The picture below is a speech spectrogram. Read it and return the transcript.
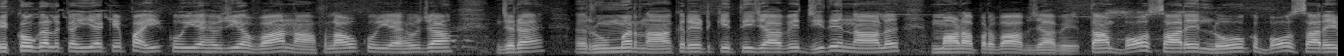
ਇੱਕੋ ਗੱਲ ਕਹੀ ਹੈ ਕਿ ਭਾਈ ਕੋਈ ਇਹੋ ਜਿਹੀ ਅਫਵਾਹ ਨਾ ਫੈਲਾਓ, ਕੋਈ ਇਹੋ ਜਿਹਾ ਜਿਹੜਾ ਰੂਮਰ ਨਾ ਕ੍ਰੀਏਟ ਕੀਤੀ ਜਾਵੇ, ਜਿਹਦੇ ਨਾਲ ਮਾੜਾ ਪ੍ਰਭਾਵ ਜਾਵੇ। ਤਾਂ ਬਹੁਤ ਸਾਰੇ ਲੋਕ, ਬਹੁਤ ਸਾਰੇ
